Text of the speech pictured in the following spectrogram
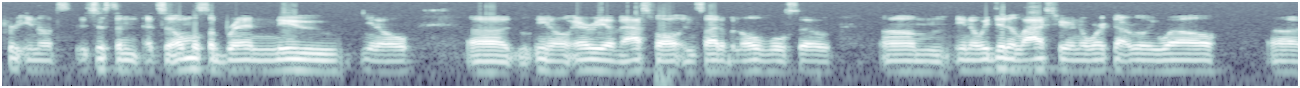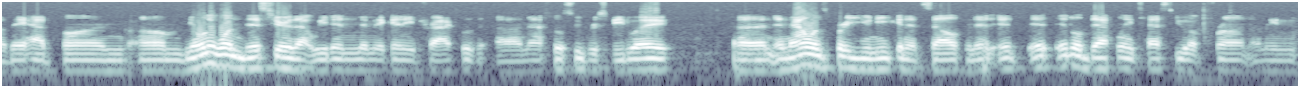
pretty. You know, it's it's just an it's almost a brand new you know uh, you know area of asphalt inside of an oval. So um, you know we did it last year, and it worked out really well. Uh, they had fun. Um, the only one this year that we didn't mimic any tracks was uh, Nashville Super Speedway, and, and, that one's pretty unique in itself, and it, it, it it'll definitely test you up front. I mean,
